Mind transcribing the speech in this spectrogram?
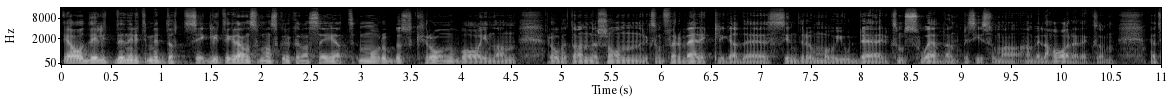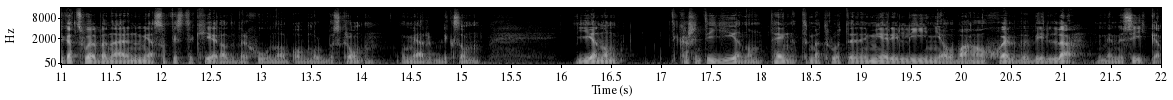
Ja, det är lite, den är lite mer dödsig. Lite grann som man skulle kunna säga att Morbus Kron var innan Robert Andersson liksom förverkligade sin dröm och gjorde liksom Sweven precis som han, han ville ha det. Liksom. Jag tycker att Sweven är en mer sofistikerad version av, av Morbus Kron Och mer liksom genom, kanske inte genomtänkt, men jag tror att den är mer i linje av vad han själv ville med musiken.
